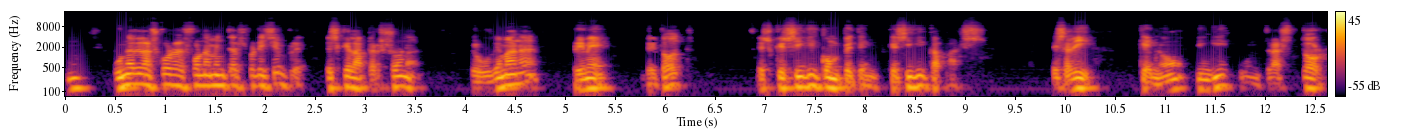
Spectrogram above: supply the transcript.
Mm? Una de les coses fonamentals, per exemple, és que la persona que ho demana, primer de tot, és que sigui competent, que sigui capaç. És a dir, que no tingui un trastorn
